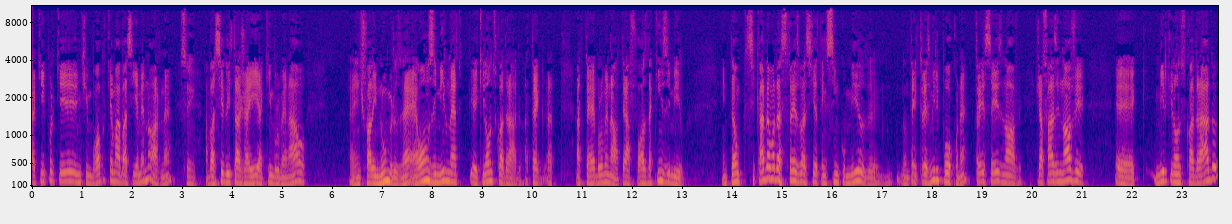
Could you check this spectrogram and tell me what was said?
aqui porque em Timbó, porque é uma bacia menor, né? Sim. A bacia do Itajaí aqui em Blumenau, a gente fala em números, né? É 11 mil metros, eh, quilômetros quadrados até, a, até Blumenau, até a Foz dá 15 mil. Então, se cada uma das três bacias tem 5 mil, não tem 3 mil e pouco, né? 3, 6, 9. Já fazem 9 é, mil quilômetros quadrados,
